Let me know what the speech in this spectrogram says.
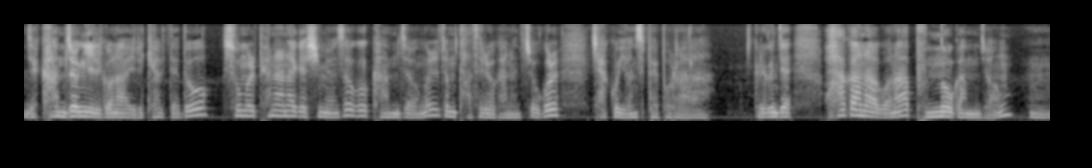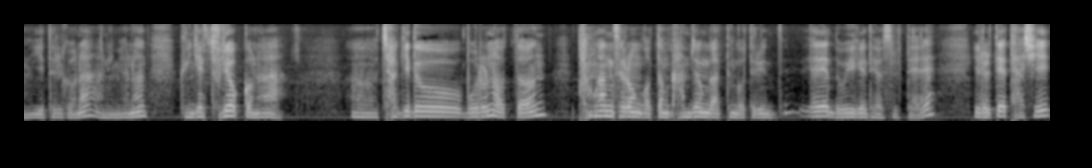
이제 감정이 일거나 이렇게 할 때도 숨을 편안하게 쉬면서 그 감정을 좀 다스려가는 쪽을 자꾸 연습해 보라. 그리고 이제 화가 나거나 분노 감정이 음, 들거나 아니면은 굉장히 두렵거나 어, 자기도 모르는 어떤 당황스러운 어떤 감정 같은 것들에 놓이게 되었을 때 이럴 때 다시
